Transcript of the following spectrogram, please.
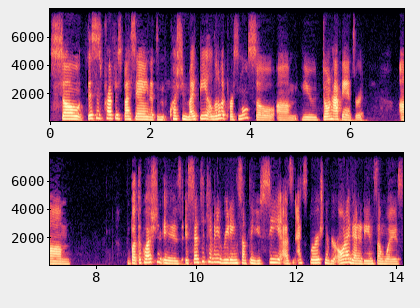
so this is prefaced by saying that the question might be a little bit personal, so um, you don't have to answer it. Um, but the question is, is sensitivity reading something you see as an exploration of your own identity in some ways,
